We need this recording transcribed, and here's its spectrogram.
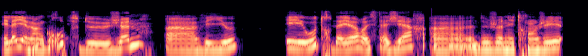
Et là, il y avait un groupe de jeunes VIE et autres d'ailleurs stagiaires de jeunes étrangers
